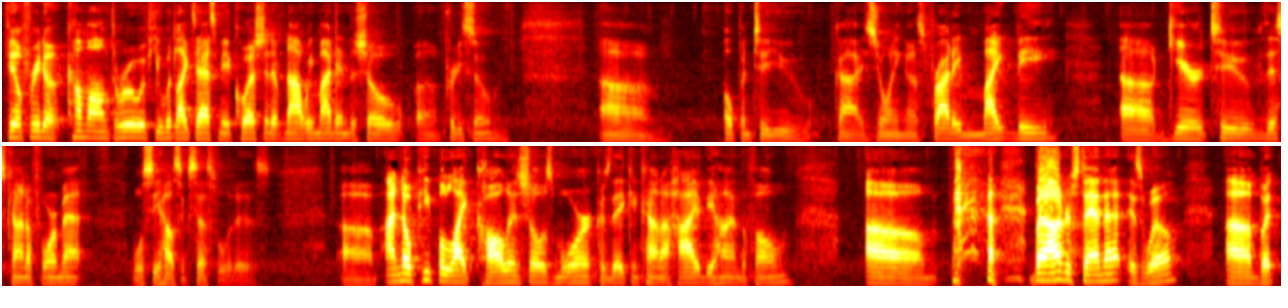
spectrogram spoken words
feel free to come on through if you would like to ask me a question. If not, we might end the show uh, pretty soon. Um, open to you guys joining us. Friday might be uh, geared to this kind of format. We'll see how successful it is. Um, I know people like call-in shows more because they can kind of hide behind the phone. Um, but I understand that as well. Uh, but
